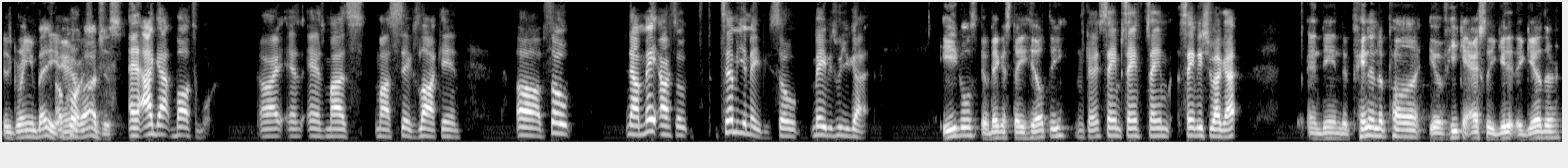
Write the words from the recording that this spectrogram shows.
It's Green Bay. Of Aaron course. Rodgers. And I got Baltimore. All right, as as my my six lock in. Uh, so now may all right. So tell me your maybe. So maybe who you got? Eagles, if they can stay healthy, Okay, same same same same issue I got. and then depending upon if he can actually get it together,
